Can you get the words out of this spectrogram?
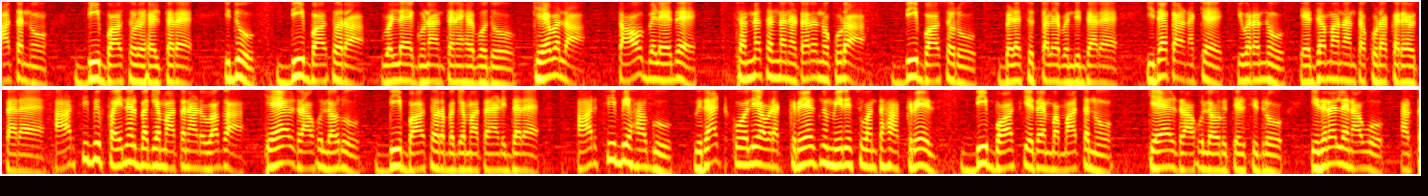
ಮಾತನ್ನು ಡಿ ಬಾಸ್ ಅವರು ಹೇಳ್ತಾರೆ. ಇದು ಡಿ ಬಾಸ್ ಅವರ ಒಳ್ಳೆಯ ಗುಣ ಅಂತಲೇ ಹೇಳ್ಬೋದು. ಕೇವಲ ತಾವು ಬೆಳೆಯದೆ ಸಣ್ಣ ಸಣ್ಣ ನಟರನ್ನು ಕೂಡ ಡಿ ಬಾಸ್ ಅವರು ಬೆಳೆಸುತ್ತಲೇ ಬಂದಿದ್ದಾರೆ. ಇದೇ ಕಾರಣಕ್ಕೆ ಇವರನ್ನು ಯಜಮಾನ ಅಂತ ಕೂಡ ಕರೆಯುತ್ತಾರೆ. ಆರ್ ಸಿ ಬಿ ಫೈನಲ್ ಬಗ್ಗೆ ಮಾತನಾಡುವಾಗ ಕೆ ಎಲ್ ರಾಹುಲ್ ಅವರು ಡಿ ಬಾಸ್ ಅವರ ಬಗ್ಗೆ ಮಾತನಾಡಿದ್ದಾರೆ. ಆರ್ ಸಿ ಬಿ ಹಾಗೂ ವಿರಾಟ್ ಕೊಹ್ಲಿ ಅವರ ಕ್ರೇಜ್ನು ಮೀರಿಸುವಂತಹ ಕ್ರೇಜ್ ಡಿ ಬಾಸ್ಗೆ ಇದೆ ಎಂಬ ಮಾತನ್ನು ಕೆ ಎಲ್ ರಾಹುಲ್ ಅವರು ತಿಳಿಸಿದರು. ಇದರಲ್ಲೇ ನಾವು ಅರ್ಥ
